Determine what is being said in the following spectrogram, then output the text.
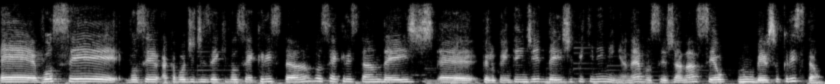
é, você, você acabou de dizer que você é cristã, você é cristã desde, é, pelo que eu entendi, desde pequenininha, né? Você já nasceu num berço cristão.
